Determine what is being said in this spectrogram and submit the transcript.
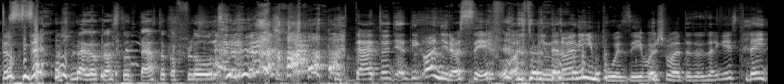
haladtunk, de Megakasztottátok a flót. Tehát, hogy eddig annyira szép volt minden, olyan impulzívos volt ez az egész, de így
